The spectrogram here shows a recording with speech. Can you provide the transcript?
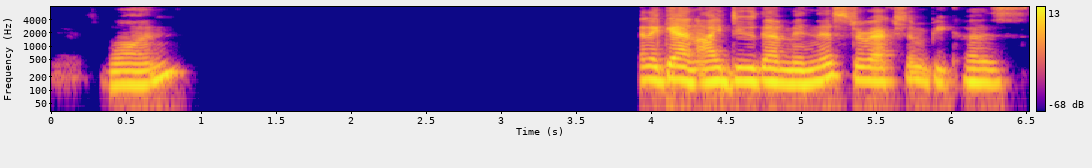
there's one, and again, I do them in this direction because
